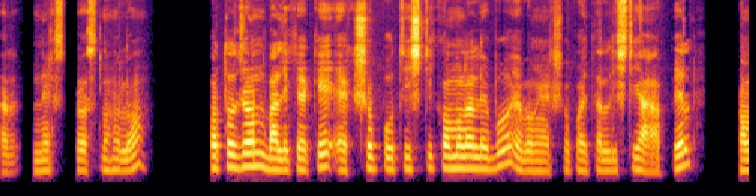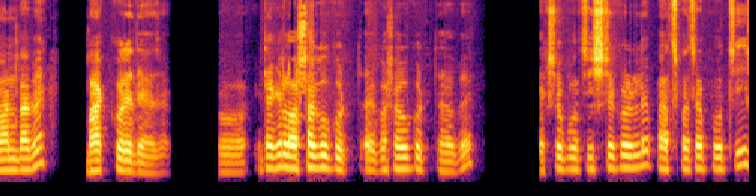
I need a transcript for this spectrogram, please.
আর নেক্সট প্রশ্ন হলো কতজন বালিকাকে ১২৫ টি কমলালেবু এবং একশো পঁয়তাল্লিশটি আপেল সমানভাবে ভাগ করে দেওয়া যাবে? তো এটাকে লসাগু করতে গসাগু করতে হবে। একশো পঁচিশটা করলে ৫ ৫ যা ২৫,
